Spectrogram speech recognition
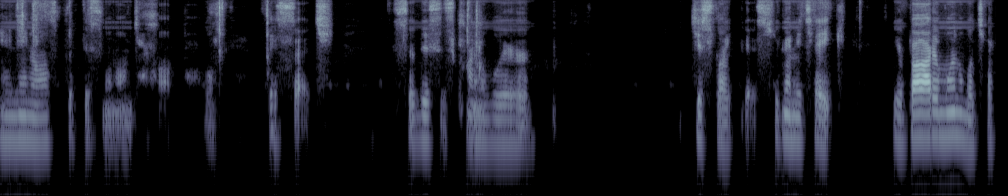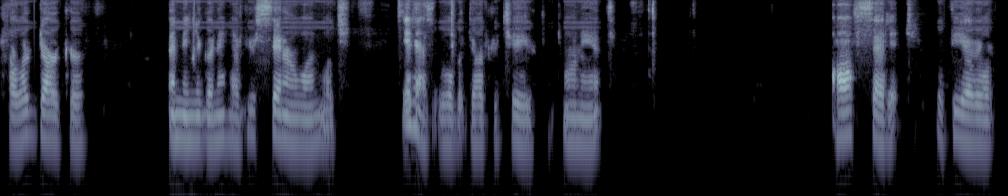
and then I'll put this one on top as such. So this is kind of where, just like this, you're going to take your bottom one, which I colored darker, and then you're going to have your center one, which it has a little bit darker too on it. Offset it with the other one,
